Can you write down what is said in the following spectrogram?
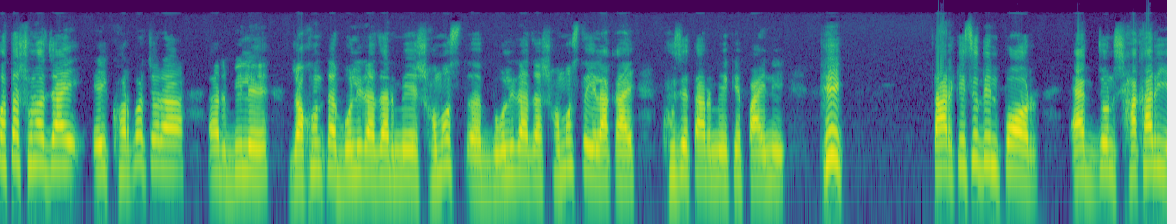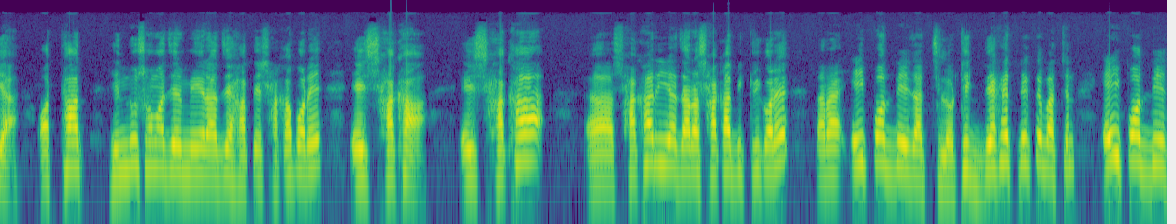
কথা শোনা যায়, এই খরপাচড়া আর বিলে যখন তার বলি রাজার মেয়ে সমস্ত বলি রাজা সমস্ত এলাকায় খুঁজে তার মেয়েকে পায়নি, ঠিক তার কিছুদিন পর একজন শাখারিয়া, অর্থাৎ হিন্দু সমাজের মেয়েরা যে হাতে শাখা পরে, এই শাখা এই শাখা শাখারিয়া যারা শাখা বিক্রি করে, তারা এই পথ দিয়ে যাচ্ছিল। ঠিক দেখে, দেখতে পাচ্ছেন, এই পথ দিয়ে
